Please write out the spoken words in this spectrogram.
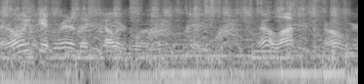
Matter, always get rid of the colored ones. They're a lot stronger.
